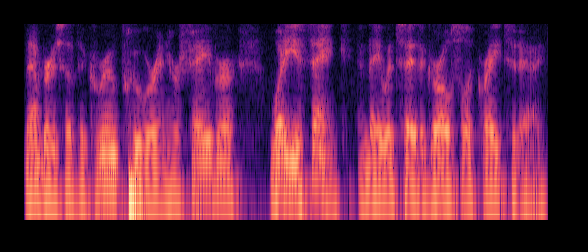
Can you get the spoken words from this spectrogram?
members of the group who were in her favor what do you think? And they would say the girls look great today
